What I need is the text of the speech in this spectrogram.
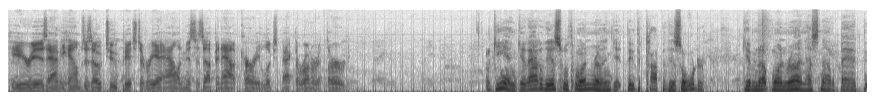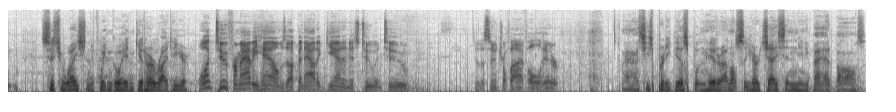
Here is Abby Helms' 0 2 pitch to Bria Allen. Misses up and out. Curry looks back the runner at third. Again, get out of this with one run, get through the top of this order. Giving up one run, that's not a bad situation if we can go ahead and get her right here. 1 2 from Abby Helms. Up and out again, and it's 2 and 2 to the Central five hole hitter. Uh, she's pretty disciplined hitter. I don't see her chasing many bad balls.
